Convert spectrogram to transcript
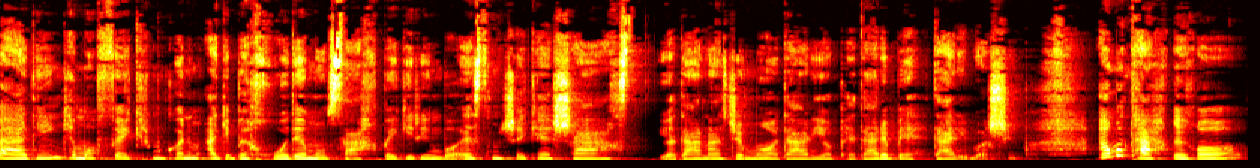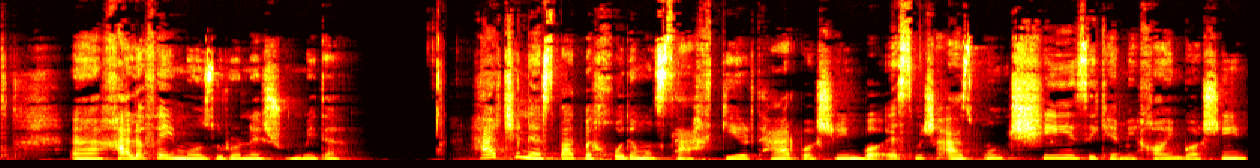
بعدی این که ما فکر می‌کنیم اگه به خودمون سخت بگیریم باعث میشه که شخص یا در نتیجه مادر یا پدر بهتری باشیم. اما تحقیقات خلاف این موضوع رو نشون میده. هرچی نسبت به خودمون سختگیرتر باشیم باعث میشه از اون چیزی که می‌خوایم باشیم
